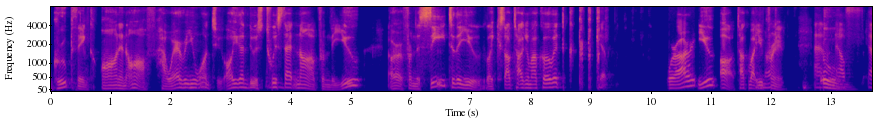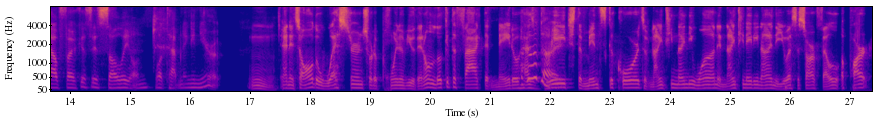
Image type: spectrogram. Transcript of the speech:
groupthink on and off however you want to. All you got to do is twist that knob from the U or from the C to the U. Like stop talking about COVID. Yep. Where are you? Oh, talk about. Ukraine. And Boom. our our focus is solely on what's happening in Europe. Mm. And it's all the Western sort of point of view. They don't look at the fact that NATO has breached the Minsk Accords of 1991 and 1989. The USSR fell apart.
